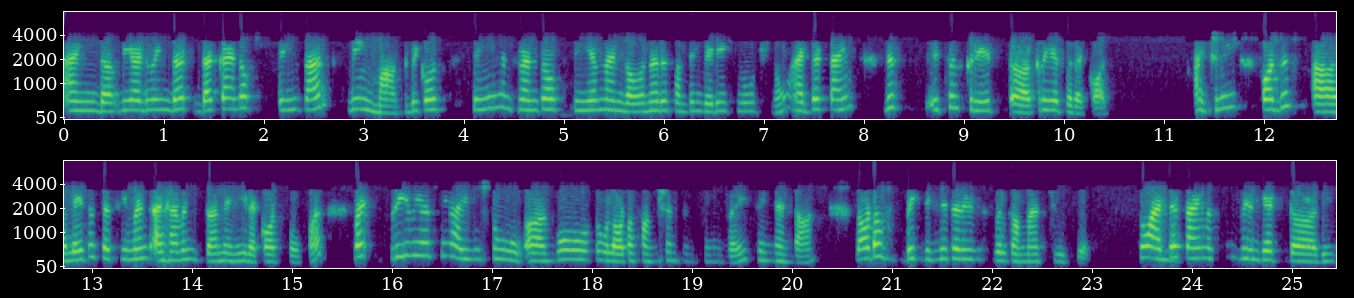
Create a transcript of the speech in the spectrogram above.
and uh, we are doing that. That kind of things are being marked because singing in front of CM and governor is something very huge. No, at that time, this itself creates uh, creates a record. Actually, for this uh, latest achievement, I haven't done any record so far. But previously, I used to uh, go to a lot of functions and things, right? Sing and dance. A lot of big dignitaries will come as teachers. So at that time, we'll get uh, these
